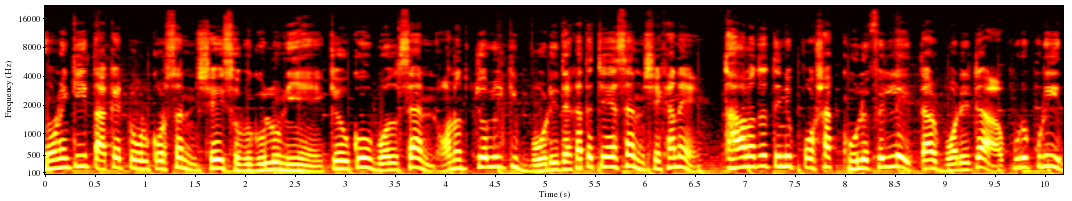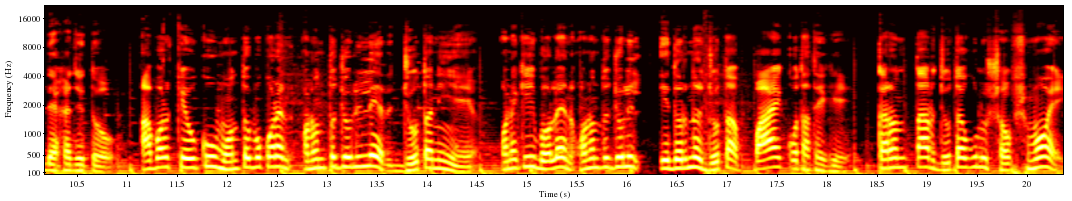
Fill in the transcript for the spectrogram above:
অনেকেই তাকে টোল করছেন সেই ছবিগুলো নিয়ে। কেউ কেউ বলছেন, অনন্ত জলিল কি বডি দেখাতে চেয়েছেন সেখানে? তাহলে তো তিনি পোশাক খুলে ফেললেই তার বডিটা পুরোপুরি দেখা যেত। আবার কেউ কেউ মন্তব্য করেন অনন্ত জলিলের জোতা নিয়ে। অনেকেই বলেন অনন্ত জলিল এ ধরনের জোতা পায় কোথা থেকে? কারণ তার জুতাগুলো সবসময়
